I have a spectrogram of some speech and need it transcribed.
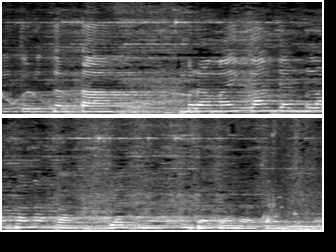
ini turut serta meramaikan dan melaksanakan giatnya upacara tahun ini.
